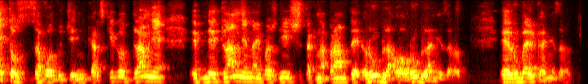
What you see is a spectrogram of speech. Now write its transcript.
etos zawodu dziennikarskiego. Dla mnie, dla mnie najważniejszy tak naprawdę rubla, o rubla nie zarobi, rubelka nie zarobi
